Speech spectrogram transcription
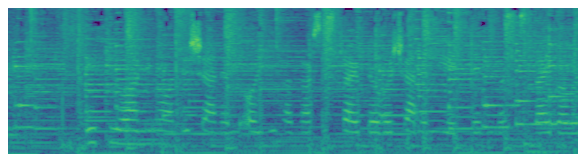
you. If you are new on this channel or you have not subscribed our channel yet, then you must subscribe our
